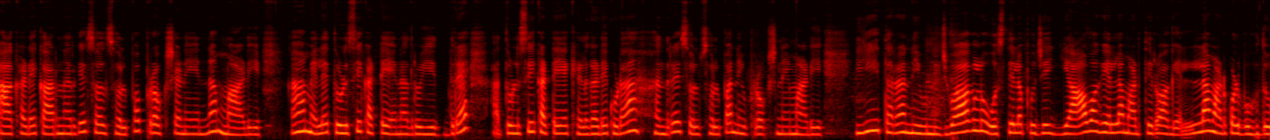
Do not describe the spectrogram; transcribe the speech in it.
ಆ ಕಡೆ ಕಾರ್ನರ್ಗೆ ಸ್ವಲ್ಪ ಸ್ವಲ್ಪ ಪ್ರೋಕ್ಷಣೆಯನ್ನು ಮಾಡಿ. ಆಮೇಲೆ ತುಳಸಿ ಕಟ್ಟೆ ಏನಾದರೂ ಇದ್ದರೆ ಆ ತುಳಸಿ ಕಟ್ಟೆಯ ಕೆಳಗಡೆ ಕೂಡ ಅಂದರೆ ಸ್ವಲ್ಪ ಸ್ವಲ್ಪ ನೀವು ಪ್ರೋಕ್ಷಣೆ ಮಾಡಿ. ಈ ಥರ ನೀವು ನಿಜವಾಗ್ಲೂ ಹೊಸ್ತಿಲ ಪೂಜೆ ಯಾವಾಗೆಲ್ಲ ಮಾಡ್ತೀರೋ ಹಾಗೆಲ್ಲ ಮಾಡ್ಕೊಳ್ಬಹುದು.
